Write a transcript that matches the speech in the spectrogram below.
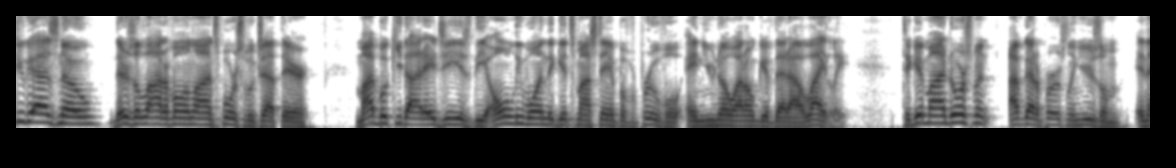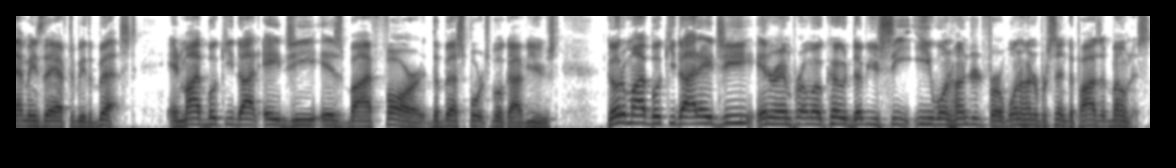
you guys know, there's a lot of online sportsbooks out there. MyBookie.ag is the only one that gets my stamp of approval, and you know I don't give that out lightly. To get my endorsement, I've got to personally use them, and that means they have to be the best. And MyBookie.ag is by far the best sportsbook I've used. Go to MyBookie.ag, enter in promo code WCE100 for a 100% deposit bonus.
